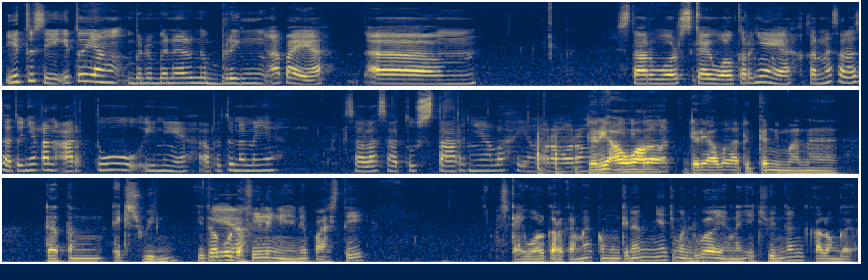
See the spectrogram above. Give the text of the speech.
Itu sih itu yang bener-bener ngebring apa ya em, Star Wars Skywalker-nya ya. Karena salah satunya kan R2 ini ya apa tuh namanya? Salah satu starnya lah yang orang-orang dari awal banget. dari awal adegan di mana datang X-wing itu aku Iya. udah feeling ya ini pasti Skywalker. Karena kemungkinannya cuma dua yang naik X-wing kan kalau nggak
